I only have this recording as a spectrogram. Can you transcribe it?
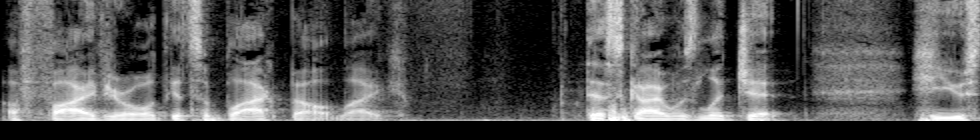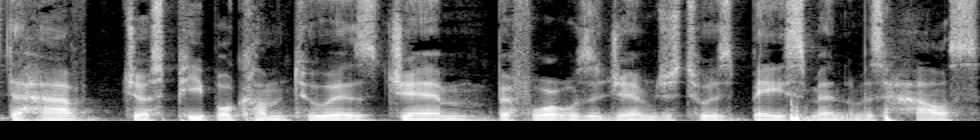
a five year old gets a black belt. Like this guy was legit. He used to have just people come to his gym before it was a gym, just to his basement of his house,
